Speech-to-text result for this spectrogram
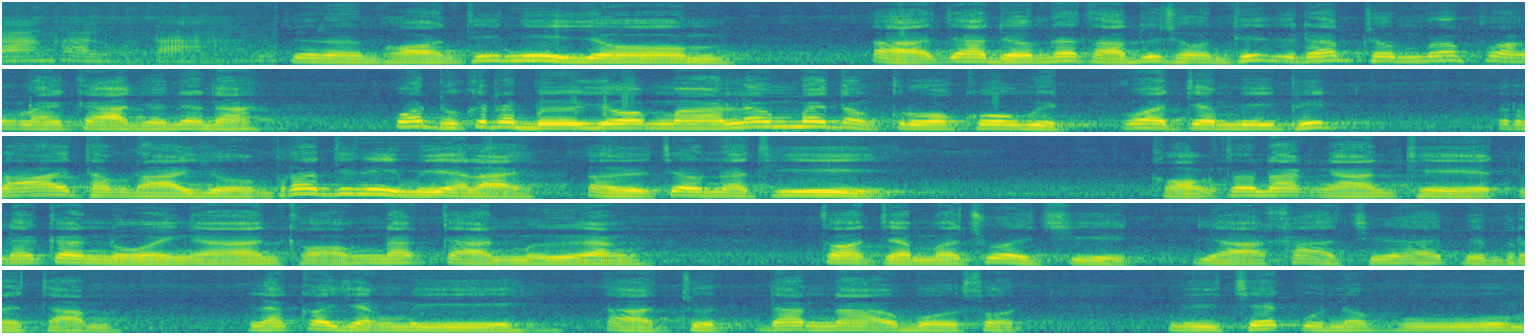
บ้างคะหลวงตา เจริญพรที่นี่โยมอ่าญาติโยมท่านสาธุชนที่รับชมรับฟังรายการอยู่เนี่ยนะวัดถุกระบือโยมมาแล้วไม่ต้องกลัวโควิด ว่าจะมีพิษร้ายทำลายโยม เพราะที่นี่มีอะไรเออเจ้าหน้าที่ของสำนักงานเขต และก็หน่วยงานของนักการเมือง ก็จะมาช่วยฉีดยาฆ่าเชื้อให้เป็นประจำแล้วก็ยังมีจุดด้านหน้าอุโบสถ มีเช็คอุณหภูมิ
